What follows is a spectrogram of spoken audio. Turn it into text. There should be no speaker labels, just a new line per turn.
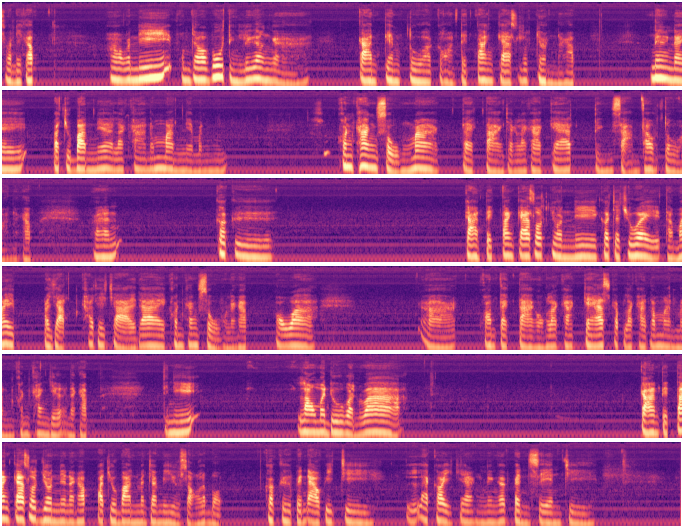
สวัสดีครับวันนี้ผมจะมาพูดถึงเรื่องอการเตรียมตัวก่อนติดตั้งแก๊สรถยนต์นะครับ เนื่องในปัจจุบันเนี่ยราคาน้ำมันเนี่ยมันค่อนข้างสูงมากแตกต่างจากราคาแก๊สถึง 3 เท่าตัวนะครับ เพราะฉะนั้นก็คือ การติดตั้งแก๊สรถยนต์นี่ก็จะช่วยทำให้ประหยัดค่าใช้จ่ายได้ค่อนข้างสูงนะครับ เพราะว่า ความแตกต่างของราคาแก๊สกับราคาน้ำมันมันค่อนข้างเยอะนะครับ ทีนี้เรามาดูก่อนว่า การติดตั้งแก๊สรถยนต์เนี่ยนะครับ ปัจจุบันมันจะมีอยู่ 2 ระบบ ก็คือเป็น LPG และก็อีกอย่างหนึ่งก็เป็น CNG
